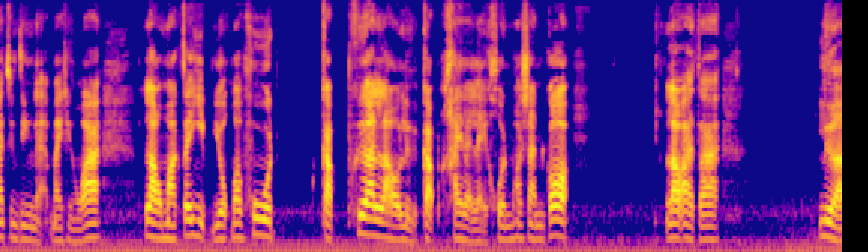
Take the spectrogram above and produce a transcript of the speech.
ากๆจริง ๆ แหละ หมายถึงว่าเรามักจะหยิบยกมาพูดกับเพื่อนเราหรือกับใครหลาย ๆ คน เพราะฉะนั้นก็เราอาจจะเหลือ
